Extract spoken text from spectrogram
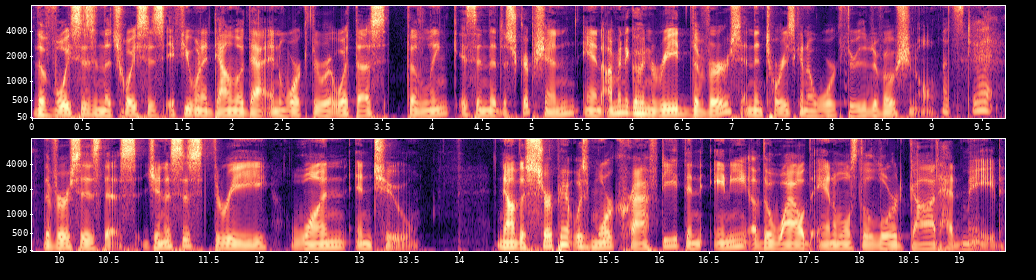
The Voices and the Choices. If you want to download that and work through it with us, the link is in the description. And I'm going to go ahead and read the verse, and then Tori's going to work through the devotional. Let's do it. The verse is this Genesis 3 1 and 2. Now the serpent was more crafty than any of the wild animals the Lord God had made.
